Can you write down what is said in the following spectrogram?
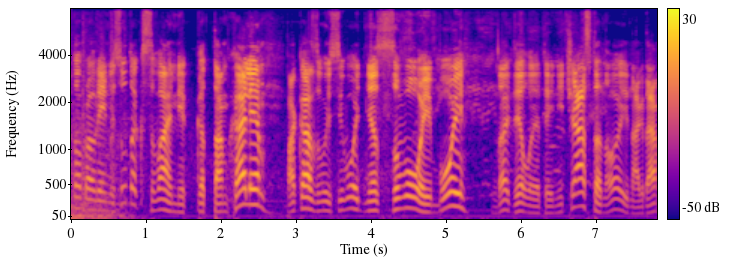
доброго времени суток, с вами Катамхали. Показываю сегодня свой бой. Да, делаю это и не часто, но иногда...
